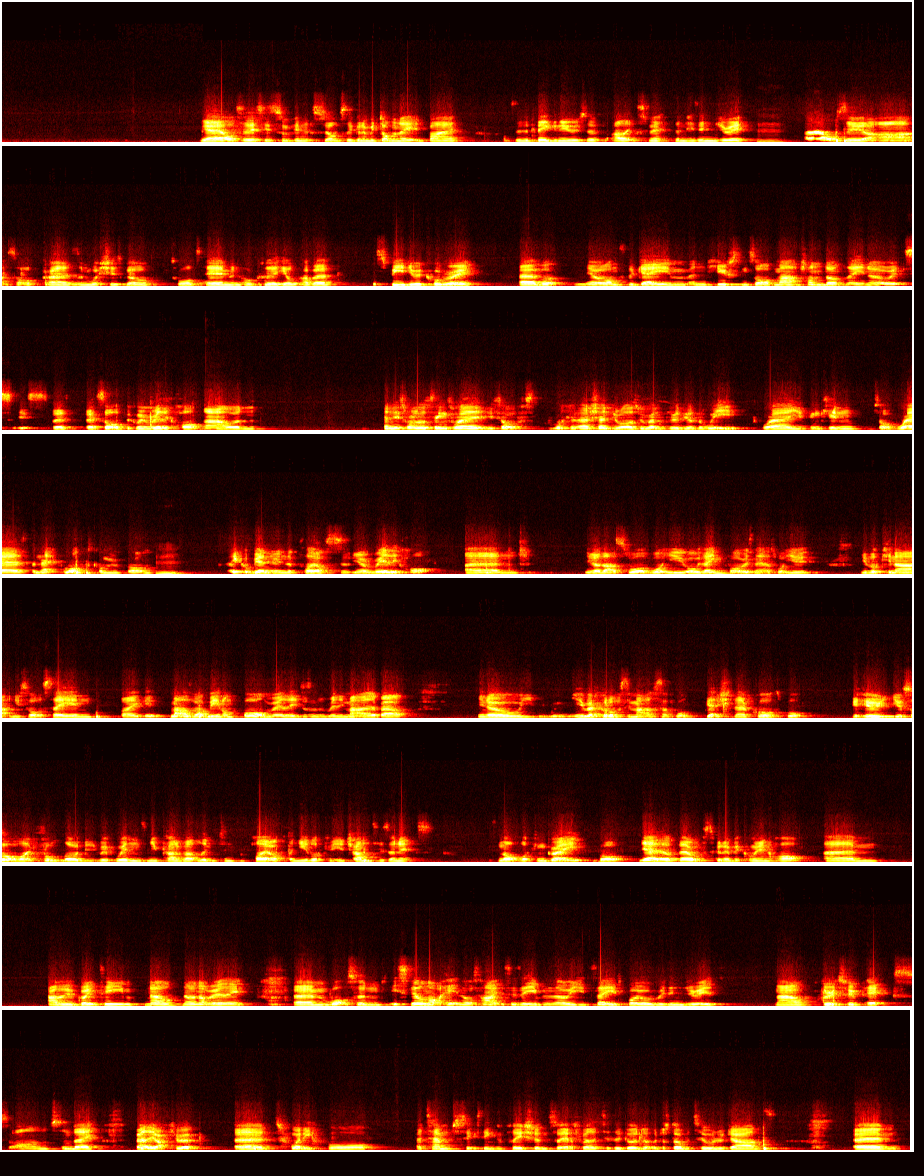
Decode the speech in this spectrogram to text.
Yeah, obviously this is something that's obviously going to be dominated by obviously the big news of Alex Smith and his injury. Uh, obviously, our sort of prayers and wishes go towards him, and hopefully he'll have a, a speedy recovery. Uh, but you know, onto the game, and Houston sort of march on, don't they? You know, it's it's they're, they're sort of becoming really hot now, and and it's one of those things where you sort of look at their schedule as we went through the other week, where you're thinking sort of where's the next loss coming from? Mm. They could be entering the playoffs, you know, really hot, and you know that's what what you always aim for, isn't it? That's what you you're looking at, and you're sort of saying like it matters about being on form. Really, it doesn't really matter about you know you, your record obviously matters. That's what gets you there, of course. But if you you're sort of like front loaded with wins and you kind of like limped into the playoff, and you look at your chances and it's it's not looking great. But yeah, they're, they're obviously going to be coming in hot. Um, are they a great team? No, no, not really. Um, Watson, he's still not hitting those heights, is he? Even though you'd say he's spoiled with injuries. Now, threw two picks on Sunday, fairly accurate. Uh, 24 attempts, 16 completions, so that's relatively good, just over 200 yards. Um,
